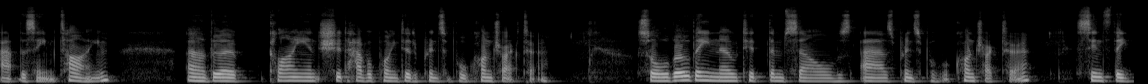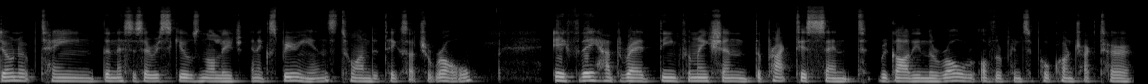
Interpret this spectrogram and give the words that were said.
at the same time, uh, the client should have appointed a principal contractor. So, although they noted themselves as principal contractor, since they don't obtain the necessary skills, knowledge, and experience to undertake such a role, if they had read the information the practice sent regarding the role of the principal contractor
